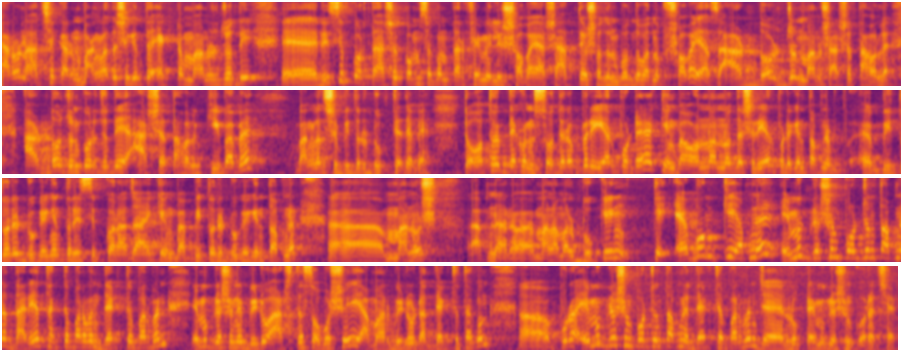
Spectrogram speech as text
কারণ আছে, কারণ বাংলাদেশে কিন্তু একটা মানুষ যদি রিসিভ করতে আসে, কমসে কম তার ফ্যামিলির সবাই আসে, আত্মীয় স্বজন বন্ধু বান্ধব সবাই আসে, আট দশজন মানুষ আসে তাহলে আট দশজন করে যদি আসে, তাহলে কীভাবে বাংলাদেশের ভিতরে ঢুকতে দেবে? তো অতএব দেখুন, সৌদি আরবের এয়ারপোর্টে কিংবা অন্যান্য দেশের এয়ারপোর্টে কিন্তু আপনার ভিতরে ঢুকে কিন্তু রিসিভ করা যায়, কিংবা ভিতরে ঢুকে কিন্তু আপনার মানুষ আপনার মালামাল বুকিং এবং কি আপনি ইমিগ্রেশন পর্যন্ত আপনার দাঁড়িয়ে থাকতে পারবেন, দেখতে পারবেন। ইমিগ্রেশনের ভিডিও আসতেছে অবশ্যই, আমার ভিডিওটা দেখতে থাকুন। পুরো ইমিগ্রেশন পর্যন্ত আপনি দেখতে পারবেন যে লোকটা ইমিগ্রেশন করেছে।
